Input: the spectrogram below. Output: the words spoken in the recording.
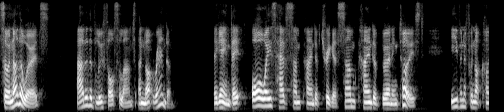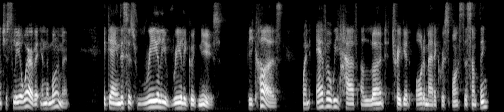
So, in other words, out of the blue false alarms are not random. Again, they always have some kind of trigger, some kind of burning toast, even if we're not consciously aware of it in the moment. Again, this is really, really good news because whenever we have a learnt triggered automatic response to something,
